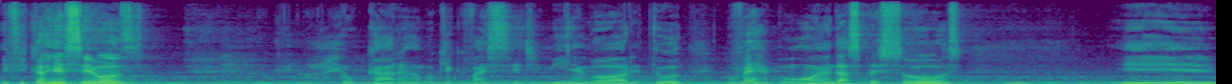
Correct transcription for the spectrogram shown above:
e fica receoso? Eu, caramba, o que, que vai ser de mim agora e tudo? O vergonha das pessoas. E,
